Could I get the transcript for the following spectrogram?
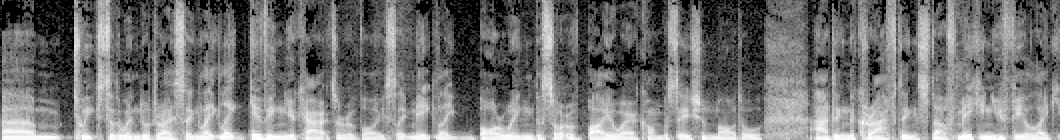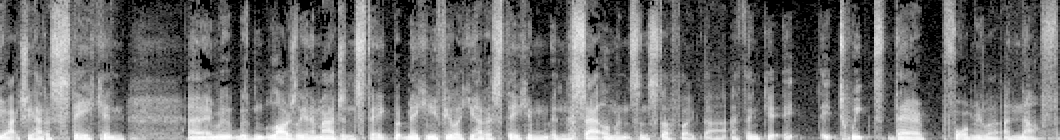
um, tweaks to the window dressing, like like giving your character a voice, like make like borrowing the sort of Bioware conversation model, adding the crafting stuff, making you feel like you actually had a stake in. Uh, it was largely an imagined stake, but making you feel like you had a stake in, in the settlements and stuff like that. I think it, it, it tweaked their formula enough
